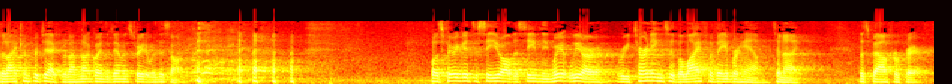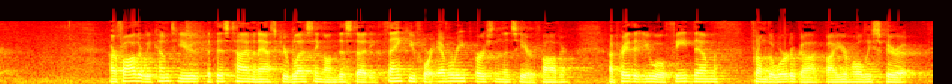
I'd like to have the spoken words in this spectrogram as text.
But I can project, but I'm not going to demonstrate it with this on. well, it's very good to see you all this evening. We we are returning to the life of Abraham tonight. Let's bow for prayer. Our Father, we come to you at this time and ask your blessing on this study. Thank you for every person that's here, Father. I pray that you will feed them from the Word of God by your Holy Spirit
